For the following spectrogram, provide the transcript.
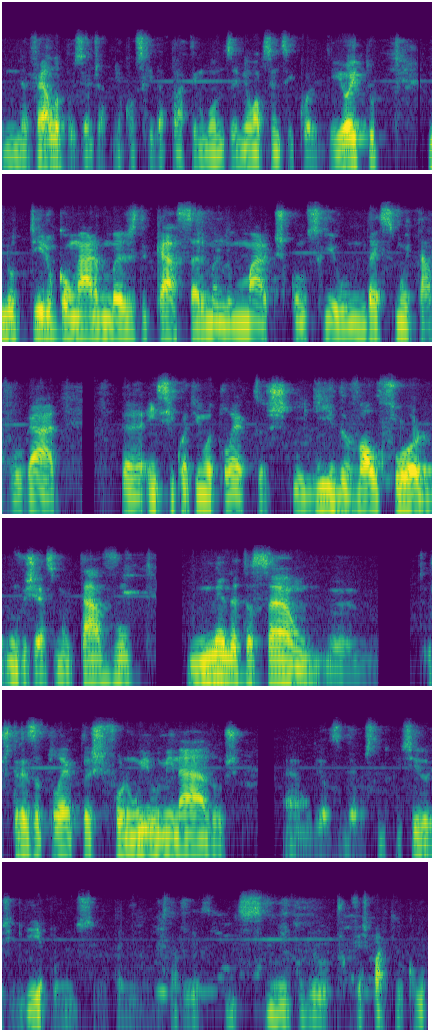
na vela, por exemplo, já tinham conseguido a prata em Londres em 1948. No tiro com armas de caça, Armando Marques conseguiu um 18º lugar. uh, em 51 atletas e Gui de Valflor um 28º. Na natação, uh, os três atletas foram eliminados, uh, um deles é bastante conhecido hoje em dia, pelo menos eu tenho bastante conhecimento do, porque fez parte do clube,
